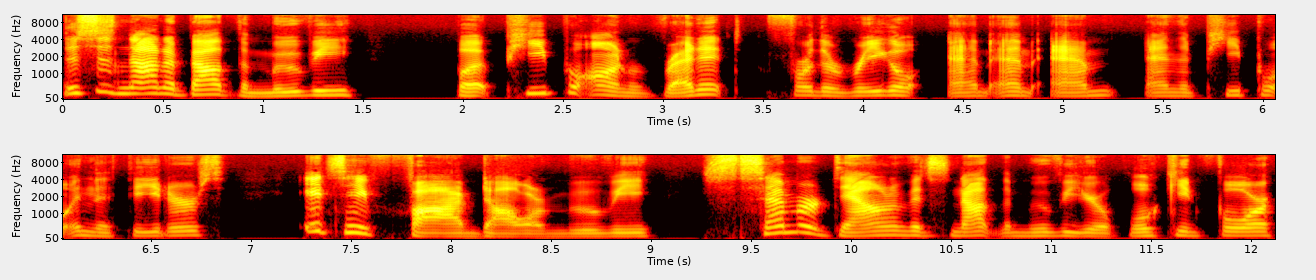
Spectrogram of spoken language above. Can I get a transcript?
This is not about the movie, but people on Reddit for the Regal MMM and the people in the theaters, it's a $5 movie. Simmer down if it's not the movie you're looking for.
